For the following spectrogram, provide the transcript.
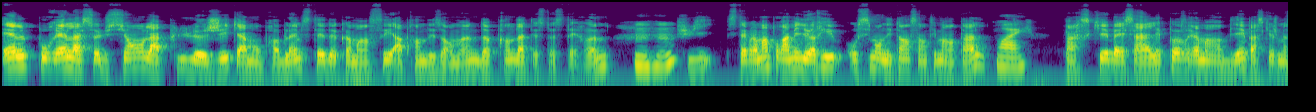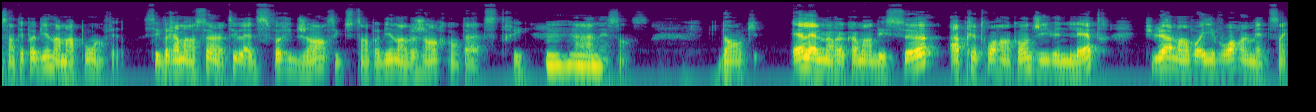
elle, pour elle, la solution la plus logique à mon problème, c'était de commencer à prendre des hormones, de prendre de la testostérone. Mhm. Puis c'était vraiment pour améliorer aussi mon état en santé mentale Ouais. parce que ben ça allait pas vraiment bien parce que je me sentais pas bien dans ma peau en fait. C'est vraiment ça, hein, tu sais, la dysphorie de genre, c'est que tu te sens pas bien dans le genre qu'on t'a attitré à la naissance. Donc, elle, elle me recommandait ça. Après trois rencontres, j'ai eu une lettre, puis là, elle m'a envoyé voir un médecin.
